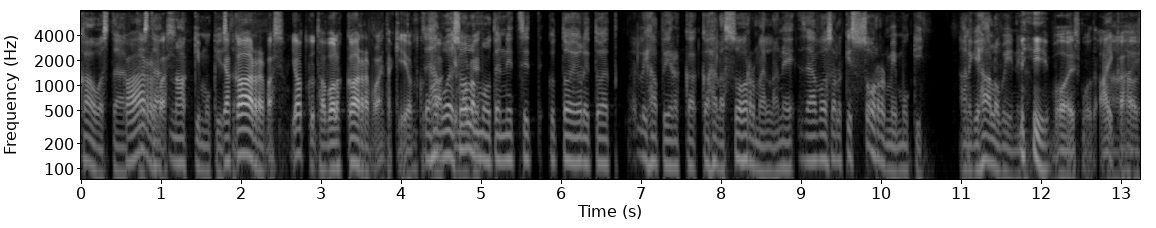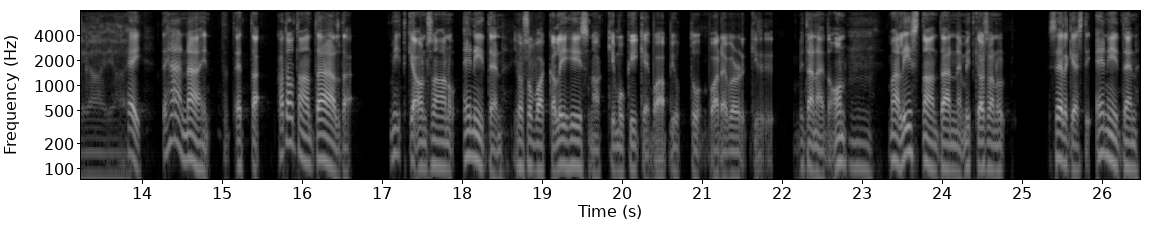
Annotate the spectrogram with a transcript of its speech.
kauas tää, karvas. tästä nakkimukista. Ja karvas. Jotkuthan voi olla karvaitakin. Jotkut sehän voisi olla muuten nyt sit, kun toi oli tuo lihapiirakka kahdella sormella, niin sehän voisi ollakin sormimuki. Ainakin Halloweenina. niin vois muuten. Aika ai, hauska. Ai, ai. Hei, tehdään näin, että katsotaan täältä, mitkä on saanut eniten, jos on vaikka lihis, nakkimuki, kebab juttu, whatever, mitä näitä on. Mm. Mä listaan tänne, mitkä on saanut selkeästi eniten,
